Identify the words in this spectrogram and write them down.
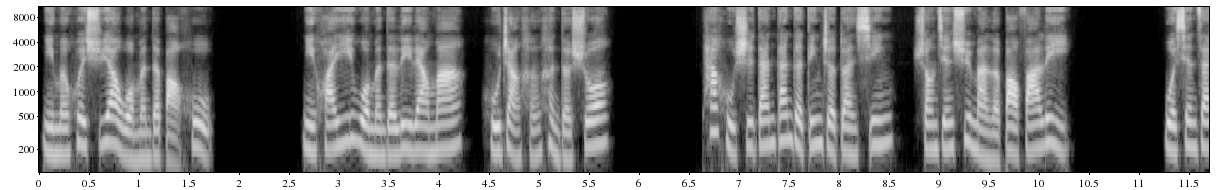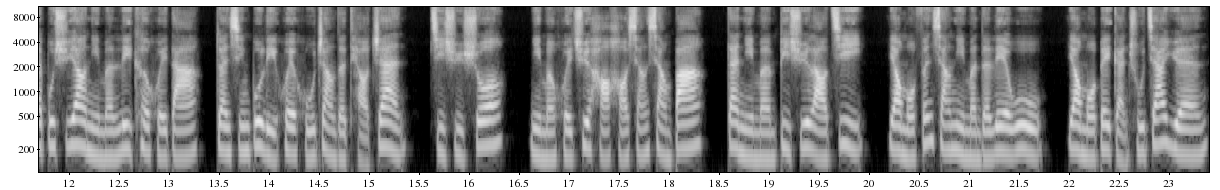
你们会需要我们的保护。你怀疑我们的力量吗？”虎掌狠狠的说。他虎视眈眈的盯着段星。双肩蓄满了爆发力。我现在不需要你们立刻回答。断星不理会虎掌的挑战，继续说：“你们回去好好想想吧。但你们必须牢记，要么分享你们的猎物，要么被赶出家园，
